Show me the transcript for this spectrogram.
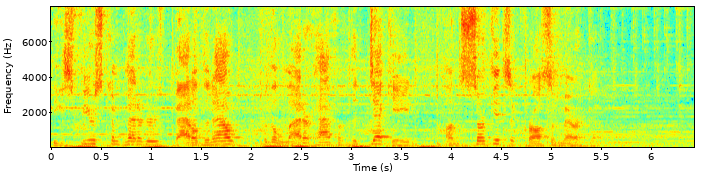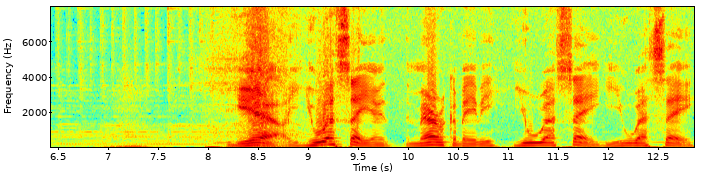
these fierce competitors battled it out for the latter half of the decade on circuits across America. Yeah, USA, America baby, USA, USA.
